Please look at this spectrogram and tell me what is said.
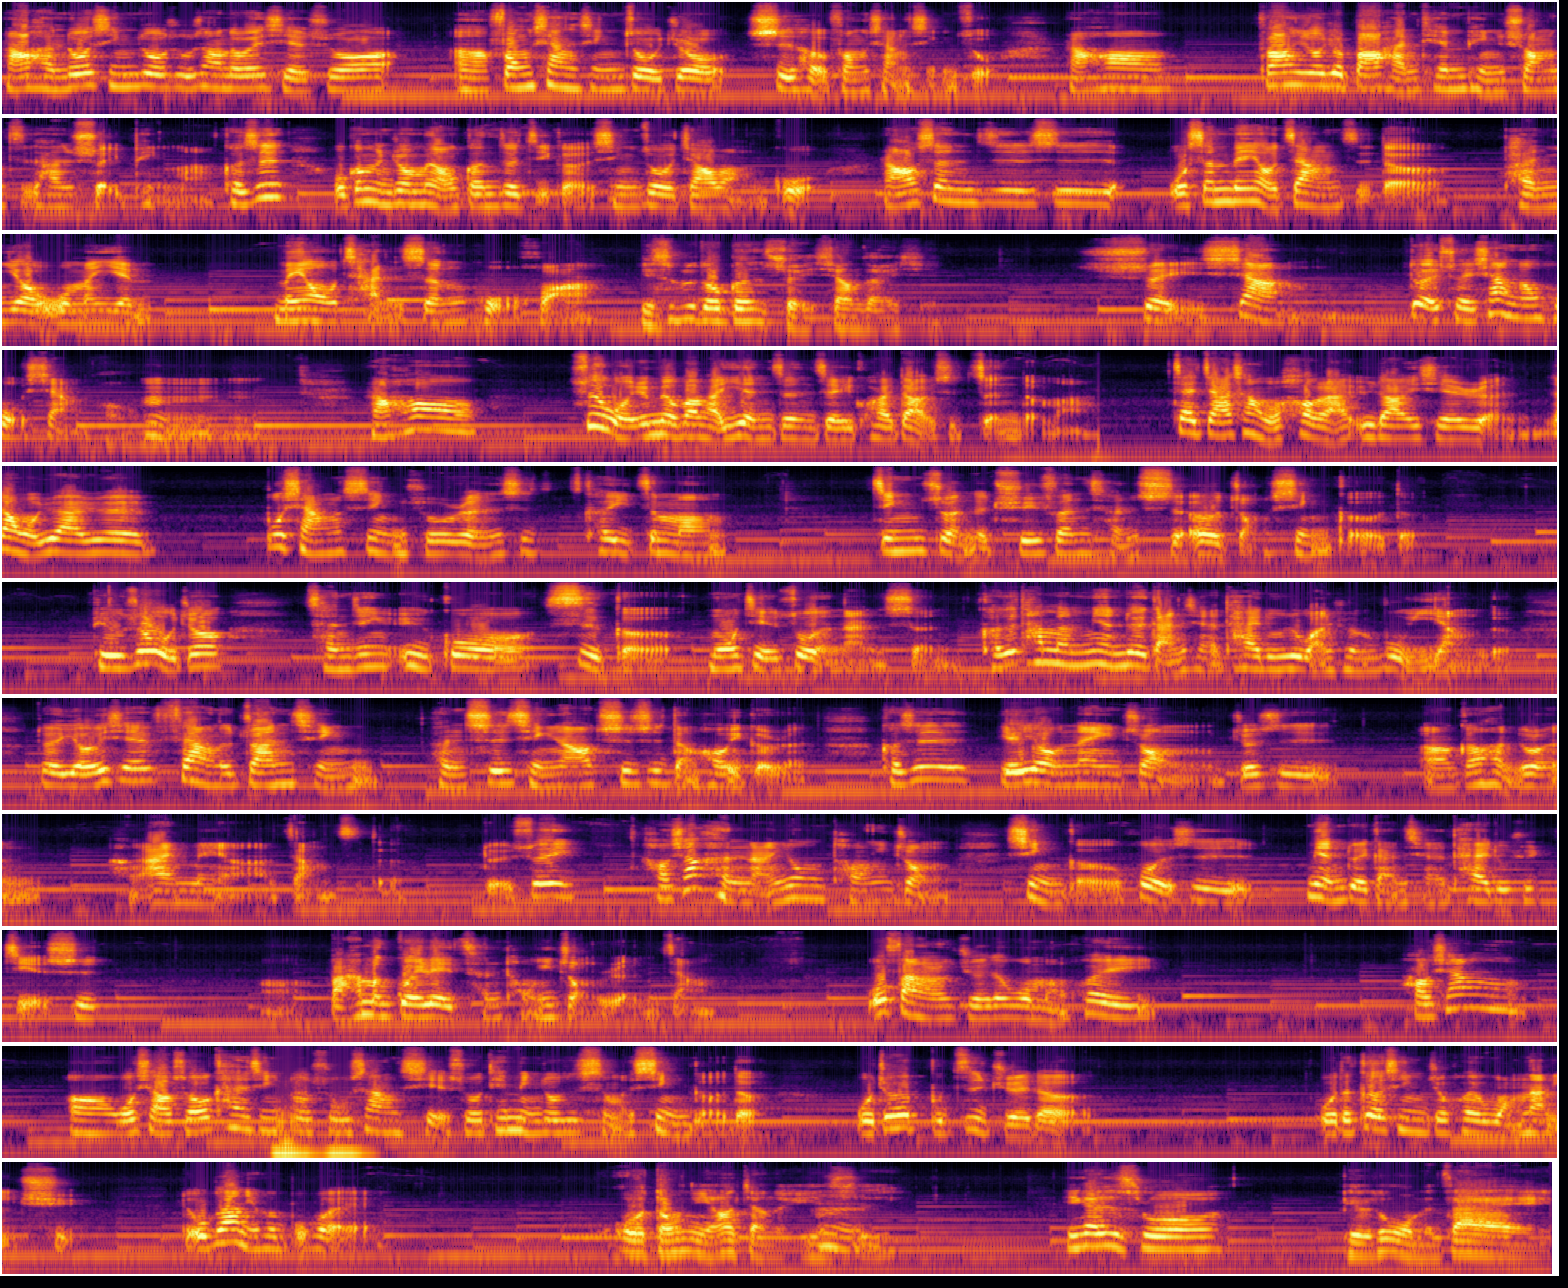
然后很多星座书上都会写说。呃，风象星座就适合风象星座，然后风象星座就包含天平、双子和水瓶嘛。可是我根本就没有跟这几个星座交往过，然后甚至是我身边有这样子的朋友，我们也没有产生火花。你是不是都跟水象在一起？水象，对，水象跟火象，哦、嗯嗯嗯。然后，所以我就没有办法验证这一块到底是真的吗？再加上我后来遇到一些人，让我越来越。不相信说人是可以这么精准的区分成十二种性格的。比如说，我就曾经遇过四个摩羯座的男生，可是他们面对感情的态度是完全不一样的。对，有一些非常的专情，很痴情，然后痴痴等候一个人；可是也有那一种，就是呃，跟很多人很暧昧啊这样子的。对，所以好像很难用同一种性格或者是。面对感情的态度去解释，呃，把他们归类成同一种人，这样，我反而觉得我们会好像，呃，我小时候看星座书上写说天秤座是什么性格的，我就会不自觉的，我的个性就会往那里去。对，我不知道你会不会？我懂你要讲的意思，嗯、应该是说，比如说我们在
